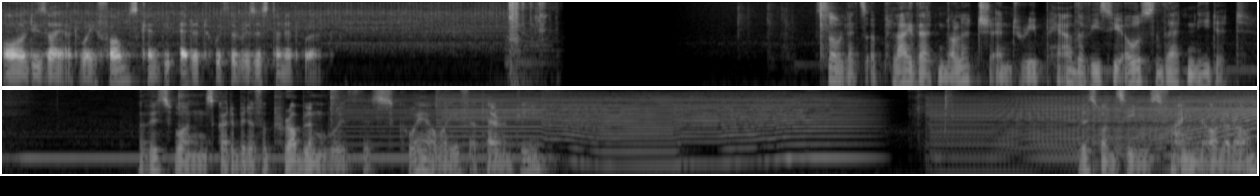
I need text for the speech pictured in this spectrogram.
All desired waveforms can be added with the resistor network. So let's apply that knowledge and repair the VCOs that need it. This one's got a bit of a problem with the square wave apparently. This one seems fine all around,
